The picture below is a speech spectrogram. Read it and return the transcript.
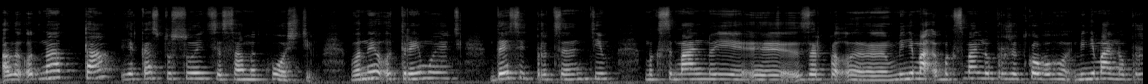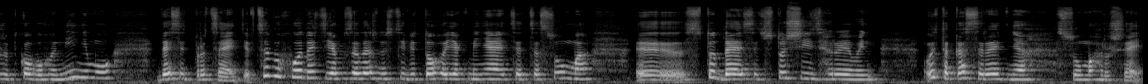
але одна та, яка стосується саме коштів. Вони отримують 10% максимальної е, е, максимального прожиткового мінімального прожиткового мінімуму 10%. Це виходить як в залежності від того, як міняється ця сума е, 110, 106 гривень. Ось така середня сума грошей.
